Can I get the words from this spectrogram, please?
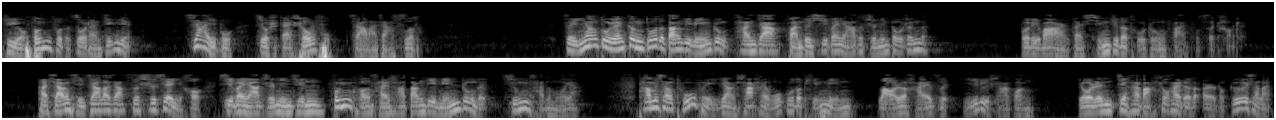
具有丰富的作战经验。下一步就是该收复加拉加斯了。怎样动员更多的当地民众参加反对西班牙的殖民斗争呢？玻利瓦尔在行军的途中反复思考着。他想起加拉加斯失陷以后，西班牙殖民军疯狂残杀当地民众的凶残的模样。他们像土匪一样杀害无辜的平民，老人孩子一律杀光。有人竟还把受害者的耳朵割下来，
